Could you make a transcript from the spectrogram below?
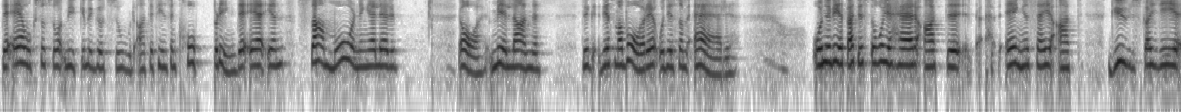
Det är också så mycket med Guds ord att det finns en koppling, det är en samordning eller ja, mellan det, det som har varit och det som är. Och ni vet att det står ju här att eh, ängeln säger att Gud ska ge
